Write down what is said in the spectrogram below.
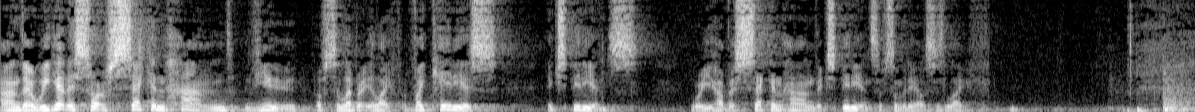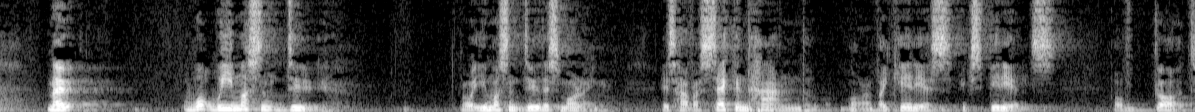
And uh, we get this sort of second hand view of celebrity life, a vicarious experience where you have a second hand experience of somebody else's life. Now, what we mustn't do, what you mustn't do this morning, is have a second hand or a vicarious experience of God.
